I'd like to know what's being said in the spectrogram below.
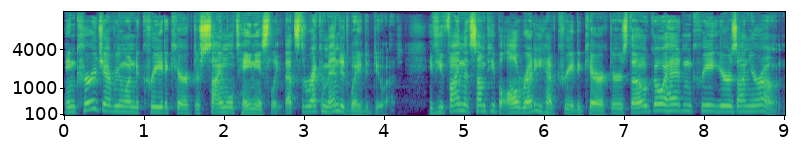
Encourage everyone to create a character simultaneously. That's the recommended way to do it. If you find that some people already have created characters though go ahead and create yours on your own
